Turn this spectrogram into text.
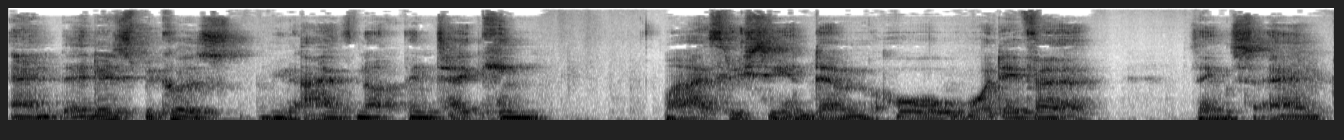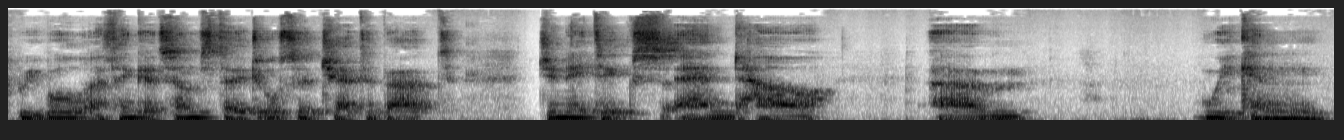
and it is because you know, I have not been taking my I3C and DIM or whatever things. And we will, I think, at some stage also chat about genetics and how um, we can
